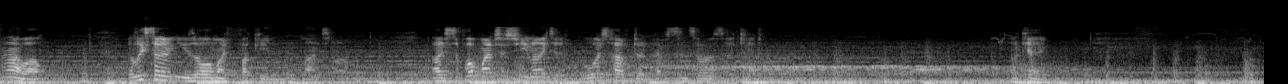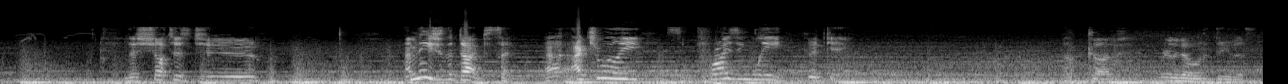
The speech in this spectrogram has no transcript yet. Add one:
Ah well. At least I don't use all my fucking lantern armor. I support Manchester United. Always have done ever since I was a kid. Okay. This shot is to Amnesia the Dark Descent. Uh, actually, surprisingly good game. Oh god, I really don't want to do this.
